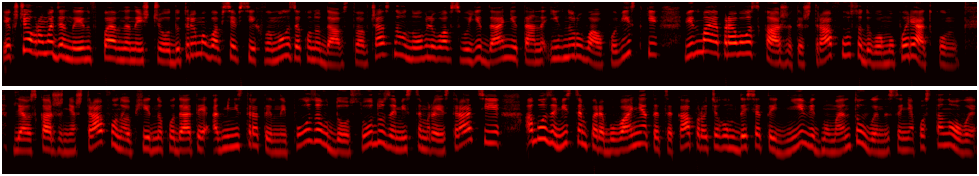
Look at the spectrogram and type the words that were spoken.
Якщо громадянин впевнений, що дотримувався всіх вимог законодавства, вчасно оновлював свої дані та не ігнорував повістки, він має право оскаржити штраф у судовому порядку. Для оскарження штрафу необхідно подати адміністративний позов до суду за місцем реєстрації або за місцем перебування ТЦК протягом 10 днів від моменту винесення постанови.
